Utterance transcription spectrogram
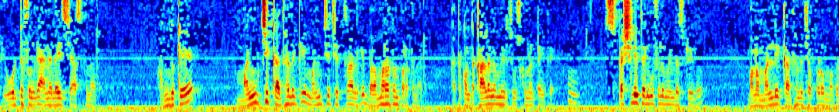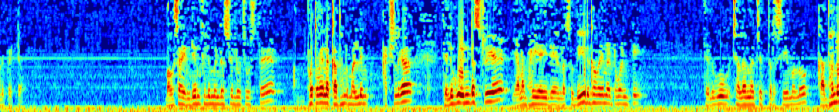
గా బ్యూటిఫుల్గా అనలైజ్ చేస్తున్నారు. అందుకే మంచి కథలకి మంచి చిత్రాలకి బ్రహ్మరథం పడుతున్నారు. గత కొంతకాలంగా మీరు చూసుకున్నట్టయితే. స్పెషలీ తెలుగు ఫిల్మ్ ఇండస్ట్రీలో మనం మళ్ళీ కథలు చెప్పడం మొదలు పెట్టాం బహుశా ఇండియన్ ఫిల్మ్ ఇండస్ట్రీలో చూస్తే అద్భుతమైన కథలు మళ్ళీ యాక్చువల్గా తెలుగు ఇండస్ట్రీయే ఎనభై ఐదేళ్ళ సుదీర్ఘమైనటువంటి తెలుగు చలనచిత్ర సీమలో కథలు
